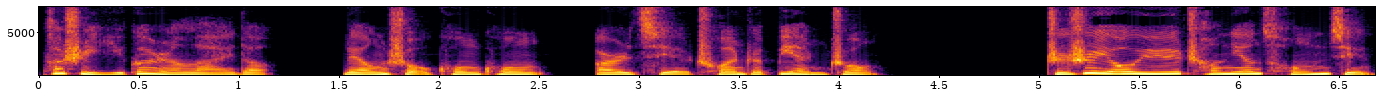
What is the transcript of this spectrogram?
他是一个人来的，两手空空，而且穿着便装。只是由于常年从警，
